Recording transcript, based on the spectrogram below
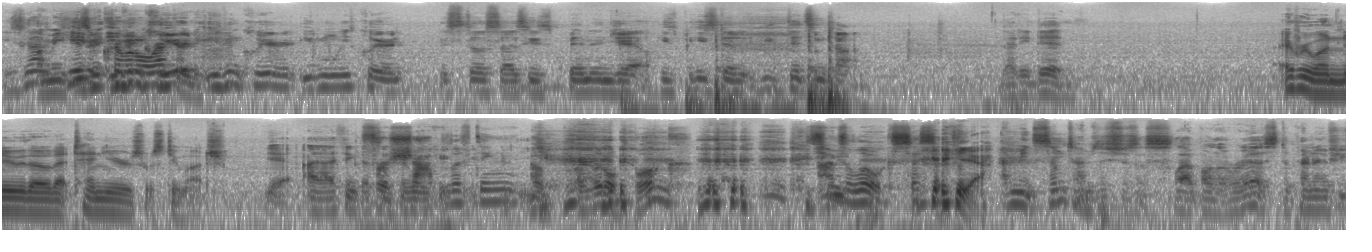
He's got. I mean, he has even, a criminal even cleared, record. even cleared, even when he's cleared, it still says he's been in jail. He's he's did he did some time. That he did everyone knew though that ten years was too much. Yeah, I, I think that's for something we could- shoplifting a, a little book. It seems a little excessive. yeah. I mean, sometimes it's just a slap on the wrist. Depending if you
